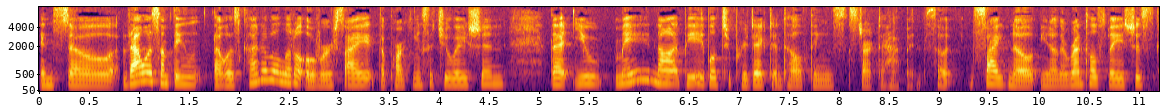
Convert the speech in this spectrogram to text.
And so that was something that was kind of a little oversight, the parking situation, that you may not be able to predict until things start to happen. So, side note, you know, the rental space, just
